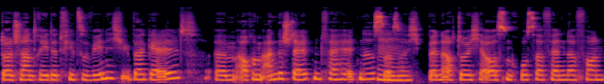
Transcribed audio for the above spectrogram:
Deutschland redet viel zu wenig über Geld, ähm, auch im Angestelltenverhältnis. Mhm. Also ich bin auch durchaus ein großer Fan davon,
